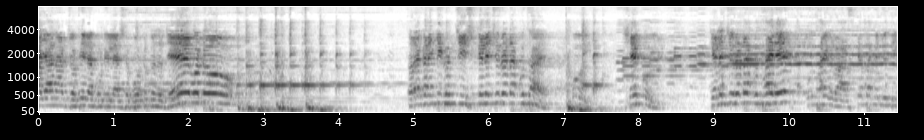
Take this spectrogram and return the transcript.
আজান আর জটিলা কুটিলা এসে বটুকে এ বটু, তোরা এখানে কি করছিস? কেলে চূড়াটা কোথায়? কই? সে কই? কেলে চূড়াটা কোথায় রে? কোথায় গেল? আজকে তাকে যদি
